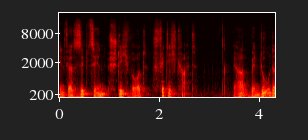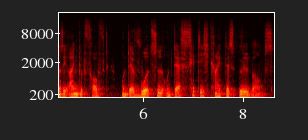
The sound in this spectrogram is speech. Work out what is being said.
In Vers 17 Stichwort Fettigkeit. Ja, wenn du unter sie eingepfropft und der Wurzel und der Fettigkeit des Ölbaums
